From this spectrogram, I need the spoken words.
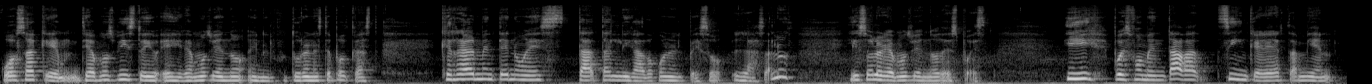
cosa que ya hemos visto e iremos viendo en el futuro en este podcast, que realmente no está tan ligado con el peso la salud. Y eso lo iremos viendo después. Y pues fomentaba sin querer también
